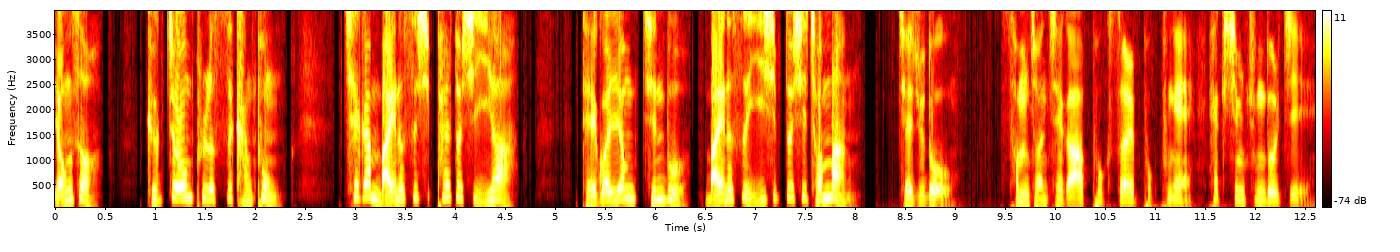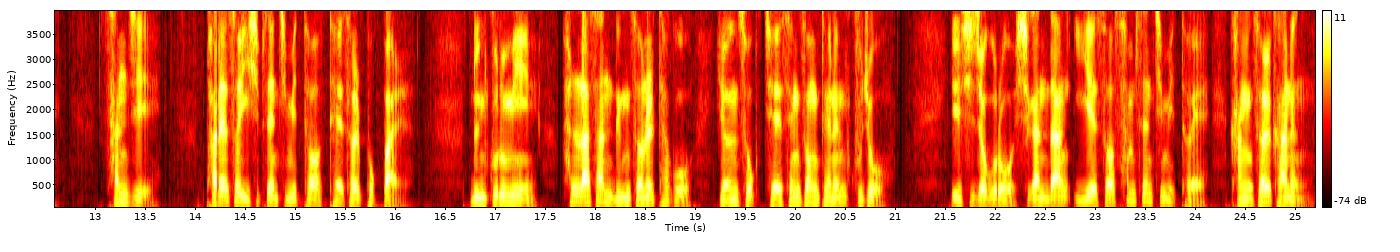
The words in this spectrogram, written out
영서. 극저온 플러스 강풍. 체감 마이너스 18도씨 이하. 대관령 진부 마이너스 20도씨 전망. 제주도. 섬 전체가 폭설 폭풍의 핵심 충돌지 산지 8에서 20cm 대설 폭발 눈구름이 한라산 능선을 타고 연속 재생성되는 구조 일시적으로 시간당 2에서 3cm의 강설 가능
